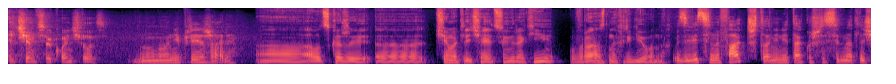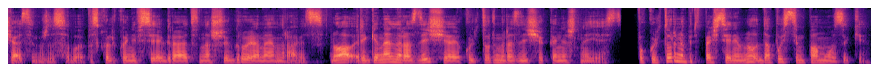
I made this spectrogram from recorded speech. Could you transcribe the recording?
И чем все кончилось? Ну, не приезжали. А, а вот скажи, э, чем отличаются игроки в разных регионах? Удивительный факт, что они не так уж и сильно отличаются между собой, поскольку они все играют в нашу игру, и она им нравится. Но региональные различия, культурные различия, конечно, есть. По культурным предпочтениям, ну, допустим, по музыке.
